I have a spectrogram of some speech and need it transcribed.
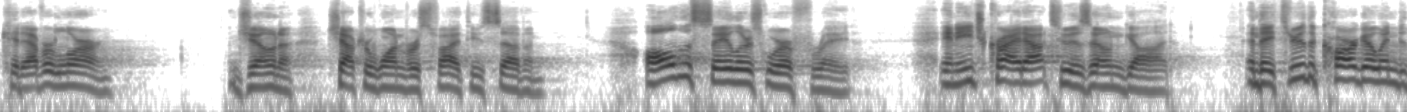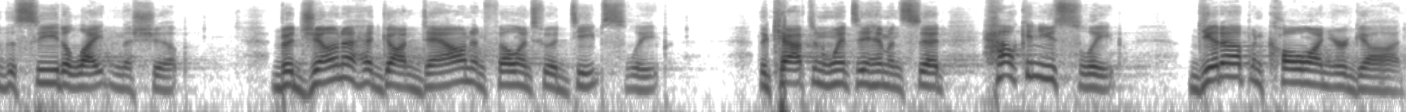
could ever learn. Jonah chapter 1, verse 5 through 7. All the sailors were afraid, and each cried out to his own God. And they threw the cargo into the sea to lighten the ship. But Jonah had gone down and fell into a deep sleep. The captain went to him and said, How can you sleep? Get up and call on your God.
